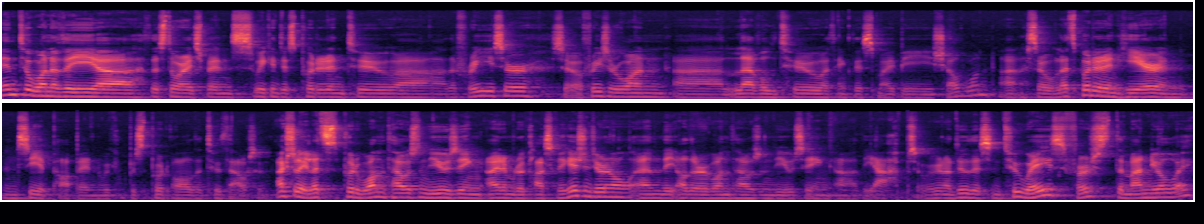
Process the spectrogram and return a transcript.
into one of the uh, the storage bins. We can just put it into uh, the freezer. So freezer one, uh, level two. I think this might be shelf one. Uh, so let's put it in here and, and see it pop in. We can just put all the 2000. Actually, let's put 1000 using item reclassification journal and the other 1000 using uh, the app. So we're gonna do this in two ways. First, the manual way.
